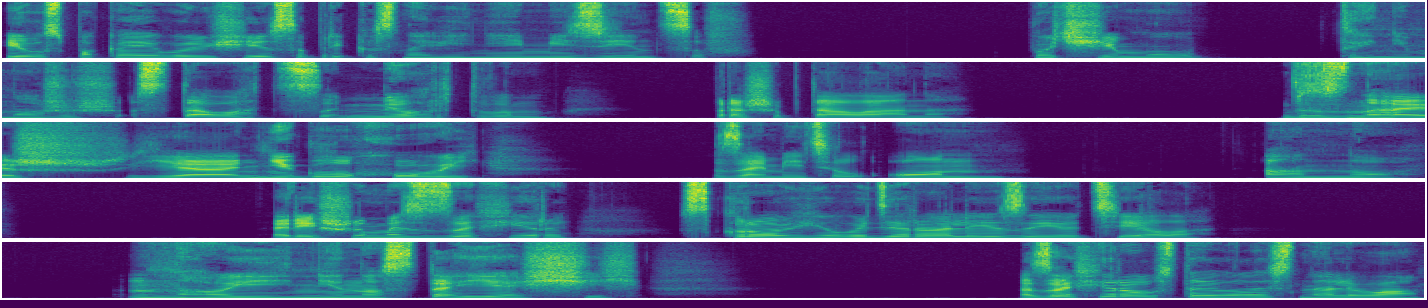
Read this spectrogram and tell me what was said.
и успокаивающее соприкосновение мизинцев. «Почему ты не можешь оставаться мертвым? прошептала она. «Знаешь, я не глухой», — заметил он. «Оно». Решимость Зафиры с кровью выдирали из ее тела. «Но и не настоящий». Зафира уставилась на льва,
